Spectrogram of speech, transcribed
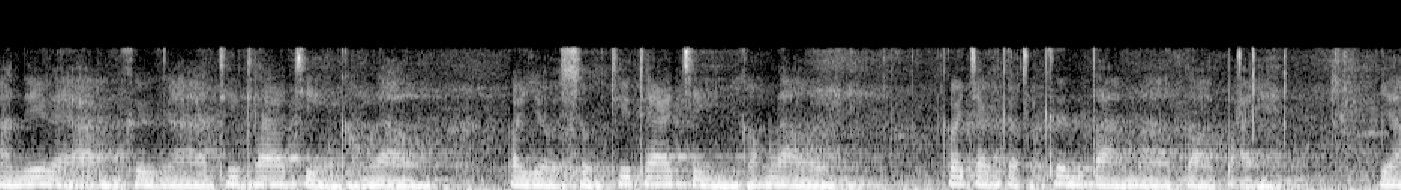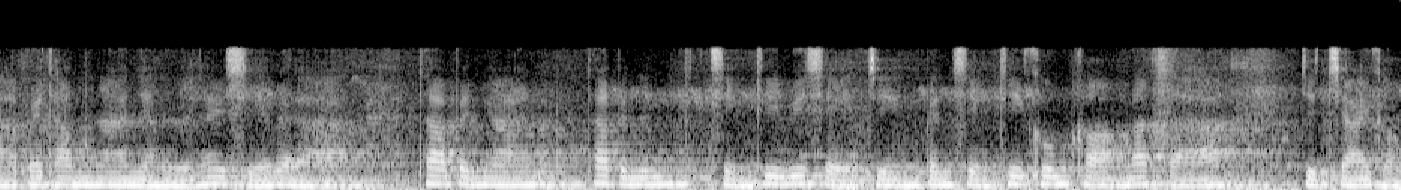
อันนี้แหละคืองานที่แท้จริงของเรา ประโยชน์สุขที่แท้จริงของเรา ก็จะเกิดขึ้นตามมาต่อไป อย่าไปทำงานอย่างอื่นให้เสียเวลา ถ้าเป็นงานถ้าเป็นสิ่งที่วิเศษจริง เป็นสิ่งที่คุ้มครองรักษาจิตใจของ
